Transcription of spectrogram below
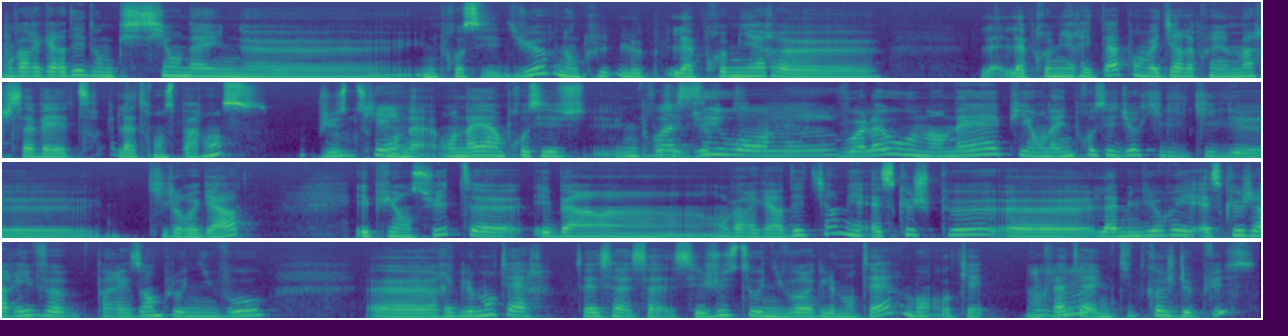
on va regarder donc si on a une, euh, une procédure. Donc la première. Euh, la, première étape, on va dire la première marche, ça va être la transparence. Juste, on, a, on a un une procédure. Voici où on est. Voilà où on en est, puis on a une procédure qui, qui, qui le regarde. Et puis ensuite, euh, eh ben, on va regarder, tiens, mais est-ce que je peux euh, l'améliorer? Est-ce que j'arrive, par exemple, au niveau euh, réglementaire? C'est juste au niveau réglementaire. Bon, ok. Donc là, mhm. tu as une petite coche de plus.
